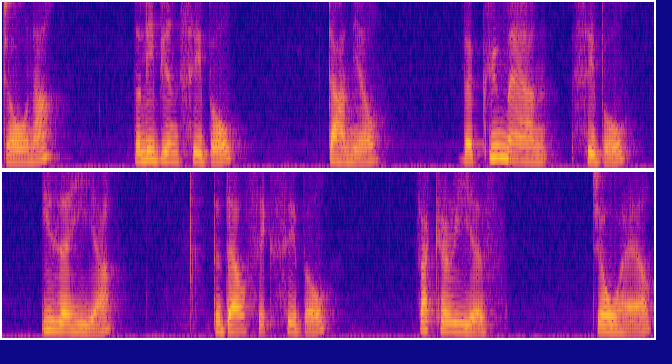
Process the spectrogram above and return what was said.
Jonah, the Libyan Sibyl, Daniel, the Cumaean Sibyl, Isaiah, the Delphic Sibyl, Zacharias, Joel,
